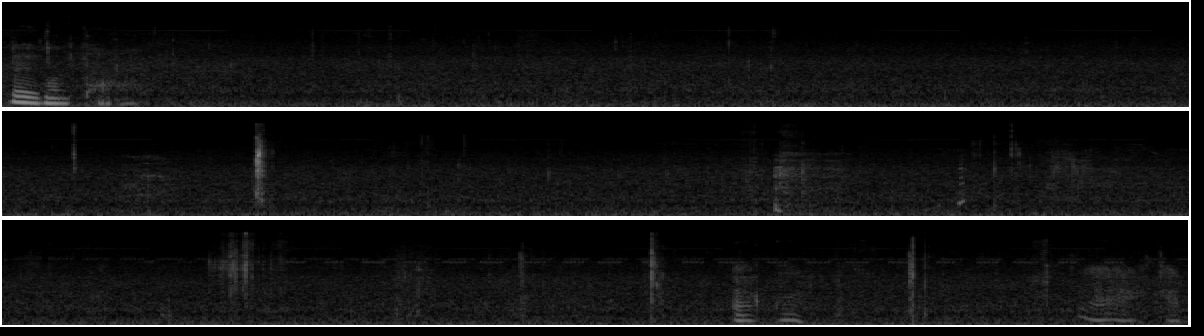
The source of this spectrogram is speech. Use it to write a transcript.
คือมันถ่าย อะอะครับ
